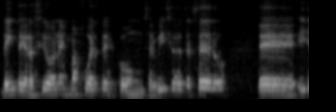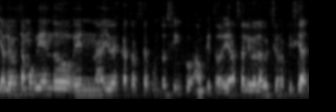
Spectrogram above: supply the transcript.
de, integraciones más fuertes con servicios de terceros, y ya lo estamos viendo en iOS 14.5, aunque todavía no ha salido la versión oficial,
